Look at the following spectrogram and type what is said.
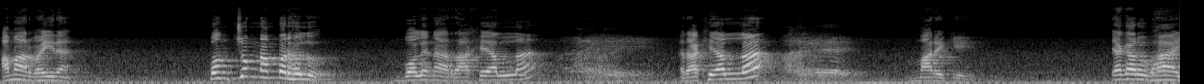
আমার ভাইরা পঞ্চম নাম্বার হলো, বলে না, রাখে আল্লাহ রাখে আল্লাহ, মারে কে? এগারো ভাই,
